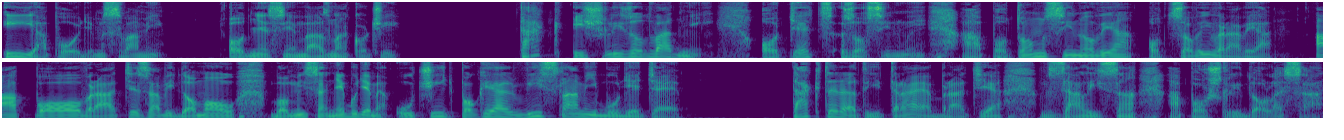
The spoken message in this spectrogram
i ja pôjdem s vami. Odnesiem vás na koči. Tak išli zo dva dní, otec so synmi a potom synovia otcovi vravia – a po, vráťte sa vy domov, bo my sa nebudeme učiť, pokiaľ vy s nami budete. Tak teda tí traja bratia vzali sa a pošli do lesa.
